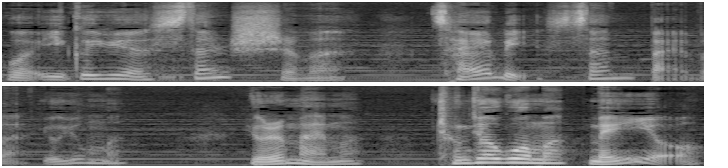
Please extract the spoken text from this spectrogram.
我一个月三十万，彩礼三百万，有用吗？有人买吗？成交过吗？没有。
